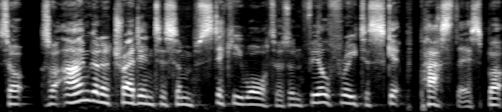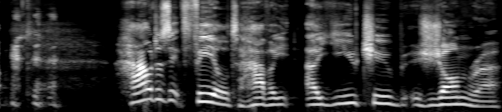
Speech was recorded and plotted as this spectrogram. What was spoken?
So, so I'm going to tread into some sticky waters, and feel free to skip past this. But how does it feel to have a, a YouTube genre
